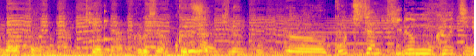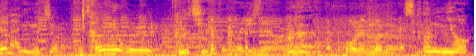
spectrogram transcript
국을 먹었던 기억이 나네요. 그렇죠. 고추장 그래서 기름국 그 고추장 기름 그 찌개는 아니겠죠? 상욕을 그렇지. 좀 해주세요. 네. 오랜만에. 상력.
